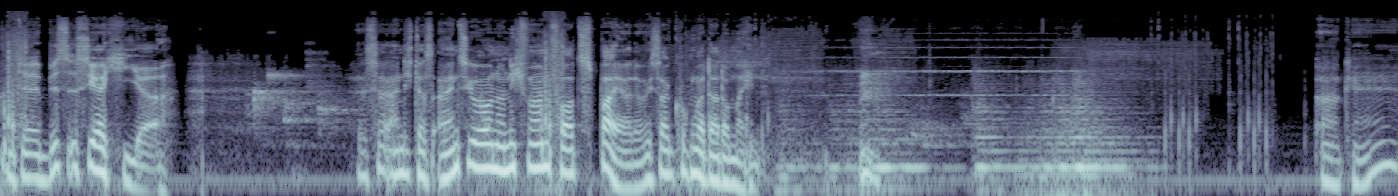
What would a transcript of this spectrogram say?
Und der Abyss ist ja hier. Das ist ja eigentlich das Einzige, wo wir noch nicht waren, Fort Spire. Da würde ich sagen, gucken wir da doch mal hin. Okay.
